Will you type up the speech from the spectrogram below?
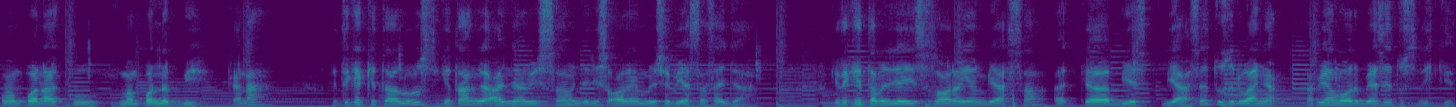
kemampuan aku kemampuan lebih. Karena ketika kita lulus kita nggak hanya bisa menjadi seorang yang manusia biasa saja. Ketika kita menjadi seseorang yang biasa eh, ke bias- biasa itu sudah banyak tapi yang luar biasa itu sedikit.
